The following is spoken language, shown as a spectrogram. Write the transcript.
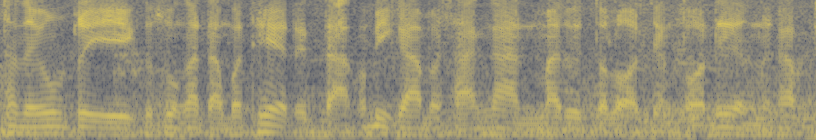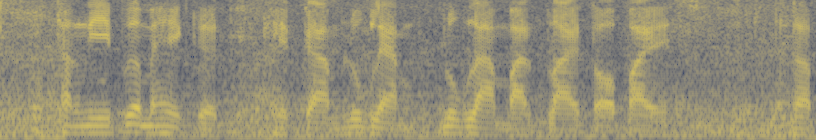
ท่านนายกรัฐมนตรีกระทรวงการต่างประเทศต่างๆก็มีการประสานงานมาโดยตลอดอย่างต่อเนื่องนะครับ ทั้งนี้เพื่อไม่ให้เกิดเหตุการณ์ลุกลามลุกลามบานปลายต่อไปนะครับ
